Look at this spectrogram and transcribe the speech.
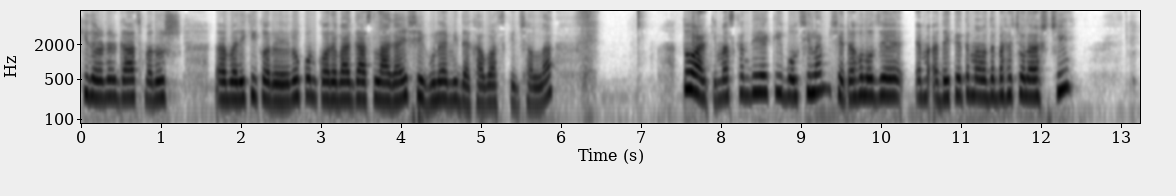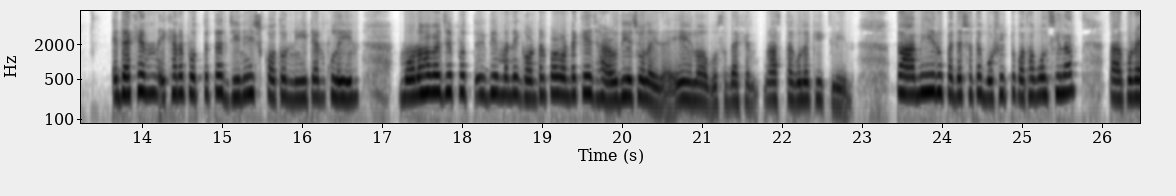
কি ধরনের গাছ মানুষ মানে কি করে, রোপণ করে বা গাছ লাগায়, সেগুলো আমি দেখাবো আজকে ইনশাল্লাহ। তো আর কি, মাঝখান দিয়ে কি বলছিলাম, সেটা হলো যে দেখতে দেখতে মামাদের বাসায় চলে আসছি। এ দেখেন, এখানে প্রত্যেকটা জিনিস কত নিট অ্যান্ড ক্লিন মনে হবে যে প্রত্যেকদিন মানে ঘণ্টার পর ঘন্টাকে ঝাড়ু দিয়ে চলে যায়। এই হলো অবস্থা, দেখেন রাস্তাগুলো কি ক্লিন তো আমি রূপাইদের সাথে বসে একটু কথা বলছিলাম। তারপরে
